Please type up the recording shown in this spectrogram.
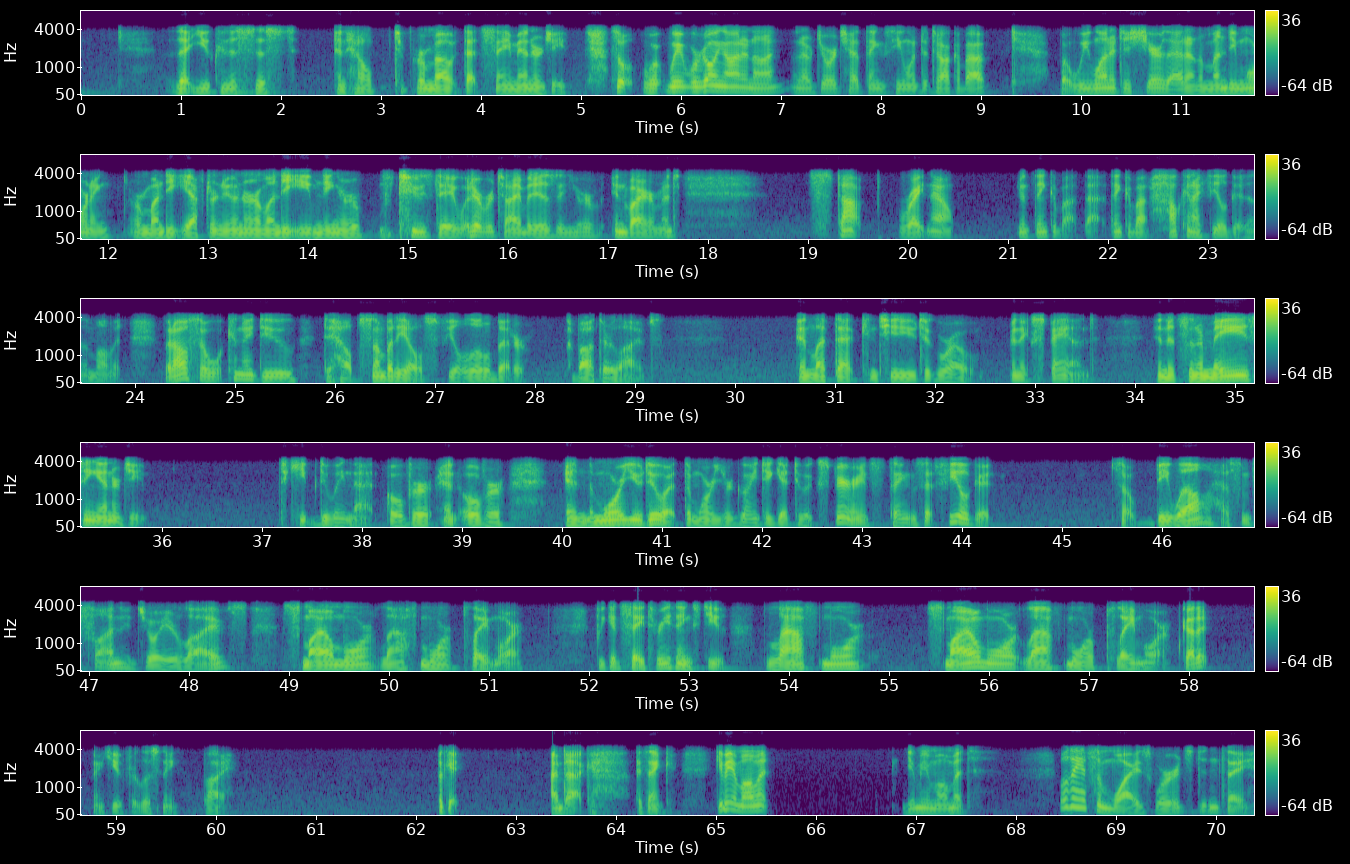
that you can assist and help to promote that same energy. So we're going on and on. I know George had things he wanted to talk about, but we wanted to share that on a Monday morning or Monday afternoon or a Monday evening or Tuesday, whatever time it is in your environment. Stop right now and think about that. Think about how can I feel good in the moment, but also what can I do to help somebody else feel a little better about their lives. And let that continue to grow and expand. And it's an amazing energy to keep doing that over and over. And the more you do it, the more you're going to get to experience things that feel good. So be well, have some fun, enjoy your lives, smile more, laugh more, play more. If we could say three things to you laugh more, smile more, laugh more, play more. Got it? Thank you for listening. Bye. Okay, I'm back, I think. Give me a moment. Give me a moment. Well, they had some wise words, didn't they?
